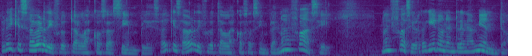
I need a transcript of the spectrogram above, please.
Pero hay que saber disfrutar las cosas simples. Hay que saber disfrutar las cosas simples. No es fácil. No es fácil. Requiere un entrenamiento.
